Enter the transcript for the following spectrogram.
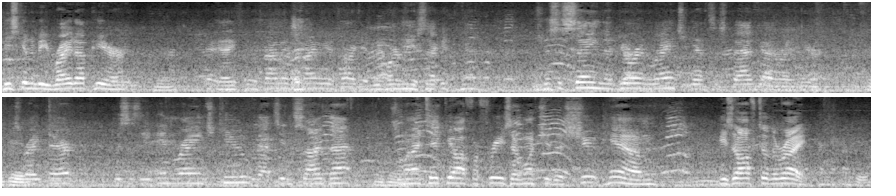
He's going to be right up here. Okay. You Pardon me a second. This is saying that you're in range against this bad guy right here. It's Okay. right there. This is the in-range cue. That's inside that. So when I take you off a freeze, I want you to shoot him. He's off to the right. Okay.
